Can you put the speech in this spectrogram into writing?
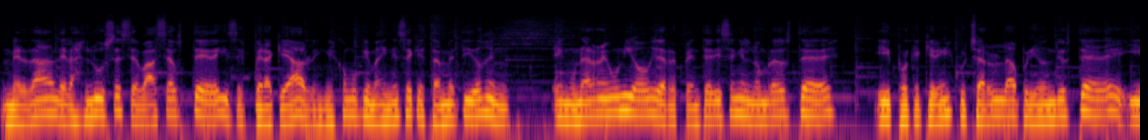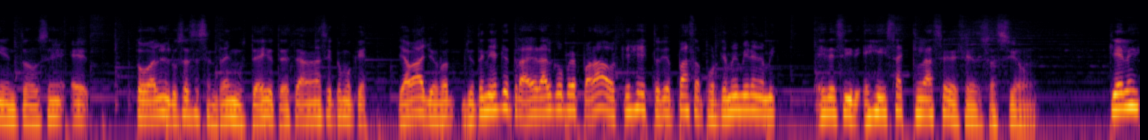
¿verdad? De las luces se va hacia ustedes y se espera que hablen. Es como que imagínense que están metidos en, en una reunión y de repente dicen el nombre de ustedes y porque quieren escuchar la opinión de ustedes y entonces eh, todas las luces se centran en ustedes y ustedes están así como que, ya va, yo, no, yo tenía que traer algo preparado, ¿qué es esto? ¿Qué pasa? ¿Por qué me miran a mí? Es decir, es esa clase de sensación. ¿Qué les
